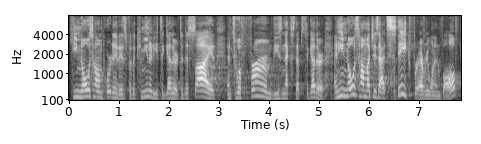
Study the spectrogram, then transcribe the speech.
He knows how important it is for the community together to decide and to affirm these next steps together. And he knows how much is at stake for everyone involved.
